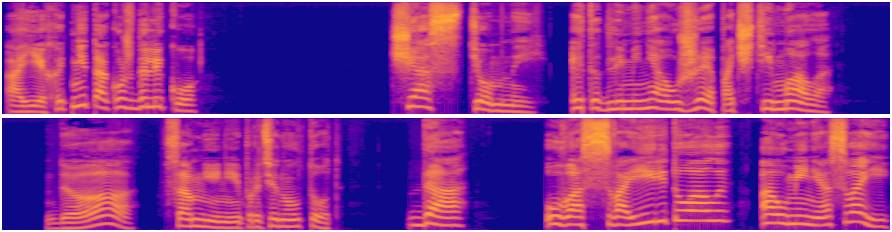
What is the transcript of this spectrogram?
а ехать не так уж далеко. Час темный — это для меня уже почти мало. Да, в сомнении протянул тот. Да, у вас свои ритуалы, а у меня свои.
